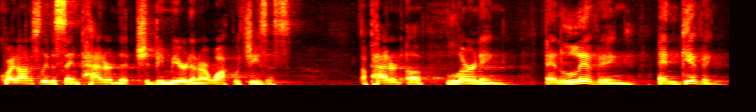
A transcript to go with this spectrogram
quite honestly the same pattern that should be mirrored in our walk with Jesus a pattern of learning and living and giving.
